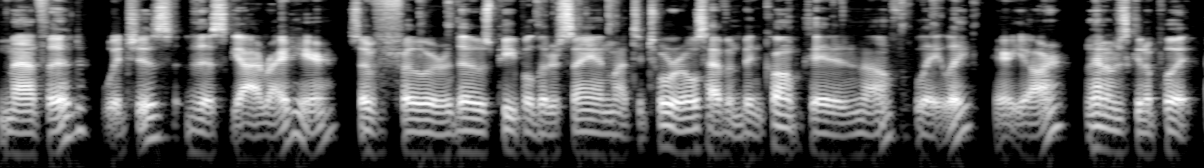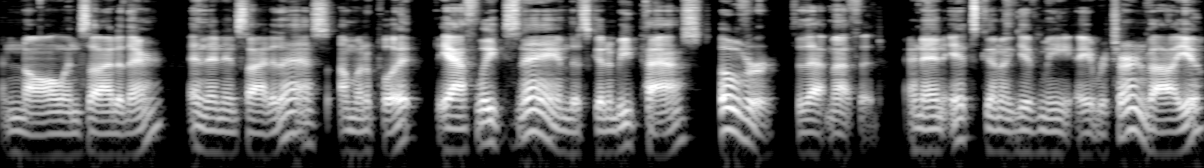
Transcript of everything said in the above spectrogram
method, which is this guy right here. So for those people that are saying my tutorials haven't been complicated enough lately, here you are. then I'm just going to put a null inside of there. And then inside of this, I'm going to put the athlete's name that's going to be passed over to that method. And then it's going to give me a return value,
